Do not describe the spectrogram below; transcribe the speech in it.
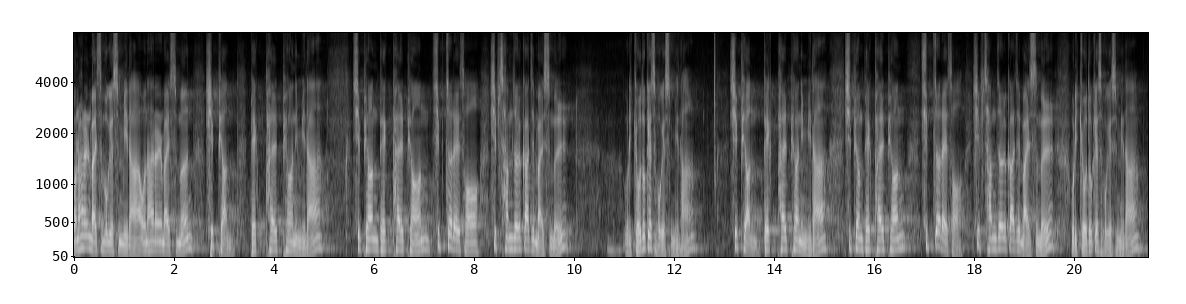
오늘 하나님 말씀 보겠습니다. 오늘 하나님 말씀은 시편 108편입니다. 시편 108편 10절에서 13절까지 말씀을 우리 교독해서 보겠습니다. 시편 108편입니다. 시편 108편 10절에서 13절까지 말씀을 우리 교독해서 보겠습니다.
